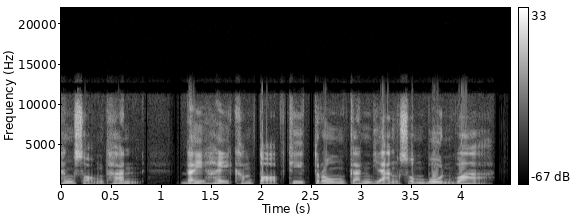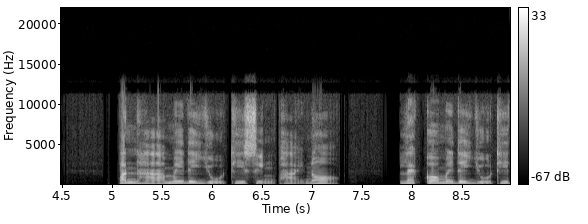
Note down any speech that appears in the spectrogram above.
ทั้งสองท่านได้ให้คำตอบที่ตรงกันอย่างสมบูรณ์ว่า ปัญหาไม่ได้อยู่ที่สิ่งภายนอก และก็ไม่ได้อยู่ที่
